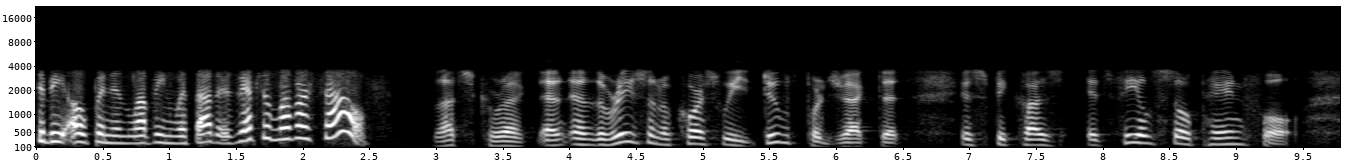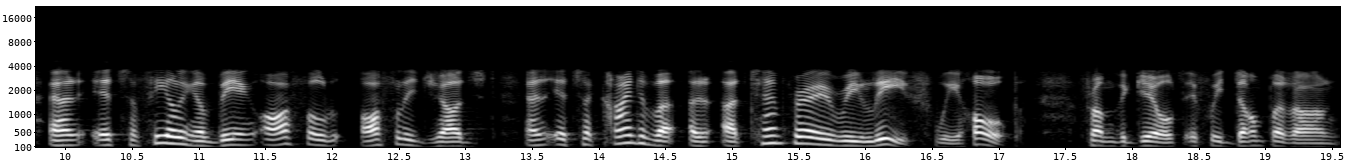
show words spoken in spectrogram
to be open and loving with others. We have to love ourselves. That's correct. And and the reason of course we do project it is because it feels so painful and it's a feeling of being awful awfully judged and it's a kind of a, a, a temporary relief, we hope, from the guilt if we dump it on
